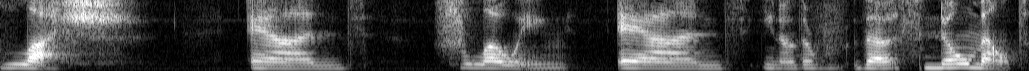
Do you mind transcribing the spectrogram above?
lush and flowing and you know the the snow melt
